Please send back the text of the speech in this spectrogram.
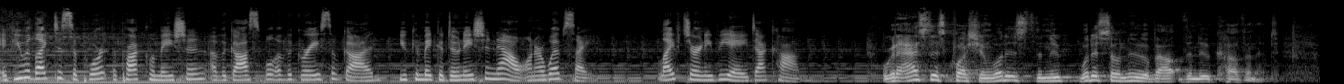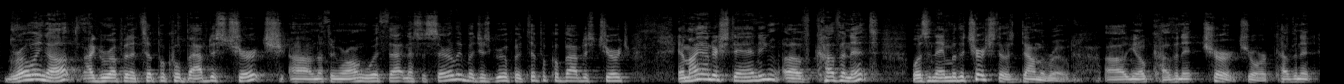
If you would like to support the proclamation of the gospel of the grace of God, you can make a donation now on our website, lifejourneyva.com. We're going to ask this question, what is the new what is so new about the new covenant? Growing up, I grew up in a typical Baptist church. Uh, nothing wrong with that necessarily, but just grew up in a typical Baptist church. And my understanding of covenant was the name of the church that was down the road. Uh, you know, covenant church or covenant,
